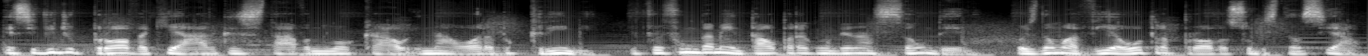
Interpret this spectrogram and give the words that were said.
Esse vídeo prova que Alex estava no local e na hora do crime, e foi fundamental para a condenação dele, pois não havia outra prova substancial.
